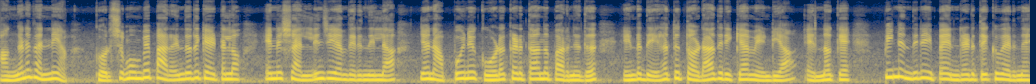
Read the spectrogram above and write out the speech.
അങ്ങനെ തന്നെയാ. കുറച്ച് മുമ്പേ പറയുന്നത് കേട്ടല്ലോ. എന്നെ ശല്യം ചെയ്യാൻ വരുന്നില്ല. ഞാൻ അപ്പുവിനെ കൂടെ കിടത്താന്ന് പറഞ്ഞത് എന്റെ ദേഹത്ത് തൊടാതിരിക്കാൻ വേണ്ടിയാ എന്നൊക്കെ. പിന്നെന്തിനാ ഇപ്പം എന്റെ അടുത്തേക്ക് വരുന്നേ?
